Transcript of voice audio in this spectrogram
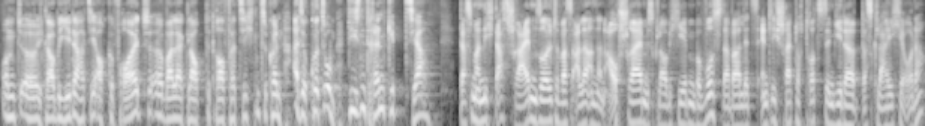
und äh, ich glaube, jeder hat sich auch gefreut, äh, weil er glaubte, darauf verzichten zu können. Also kurzum, diesen Trend gibt's ja dass man nicht das schreiben sollte, was alle anderen auch schreiben, ist, glaube ich, jedem bewusst. Aber letztendlich schreibt doch trotzdem jeder das Gleiche, oder?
